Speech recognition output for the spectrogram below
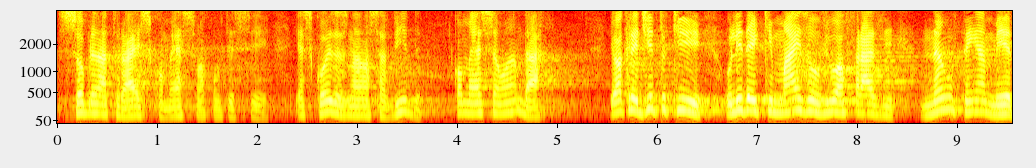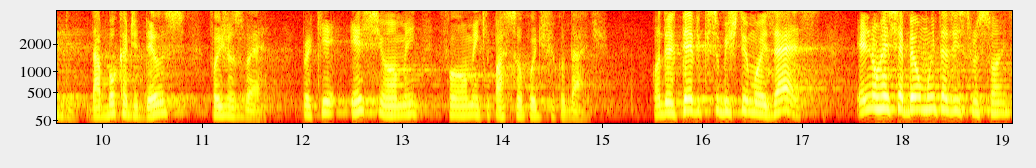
sobrenaturais começam a acontecer e as coisas na nossa vida começam a andar. Eu acredito que o líder que mais ouviu a frase não tenha medo da boca de Deus foi Josué, porque esse homem foi o homem que passou por dificuldade. Quando ele teve que substituir Moisés, ele não recebeu muitas instruções.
